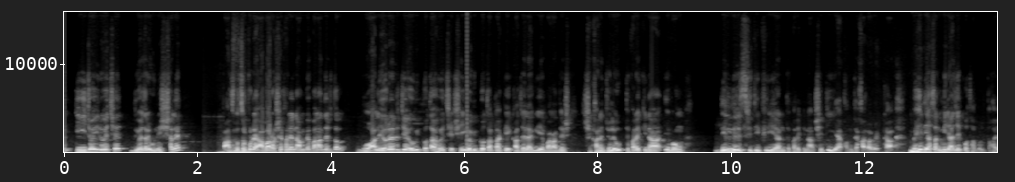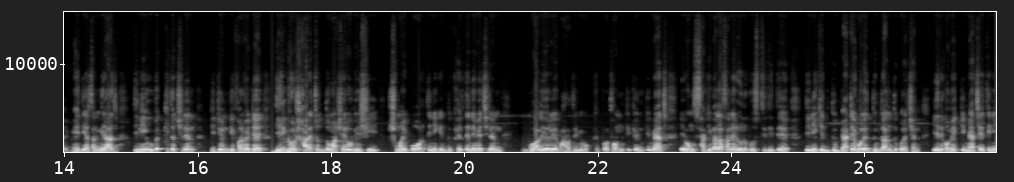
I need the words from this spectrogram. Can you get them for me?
একটিই জয় রয়েছে দুই হাজার উনিশ সালে। পাঁচ বছর পরে আবারও সেখানে নামবে বাংলাদেশ দল। গোয়ালিয়রের যে অভিজ্ঞতা হয়েছে, সেই অভিজ্ঞতাটাকে কাজে লাগিয়ে বাংলাদেশ সেখানে জ্বলে উঠতে পারে কিনা এবং দিল্লির স্মৃতি ফিরিয়ে আনতে পারে কিনা, সেটি এখন দেখার অপেক্ষা। মেহেদি হাসান মিরাজের কথা বলতে হয়। মেহেদি হাসান মিরাজ, তিনি উপেক্ষিত ছিলেন টি টোয়েন্টি ফর্মেটে দীর্ঘ সাড়ে চোদ্দ মাসেরও বেশি সময় পর তিনি কিন্তু খেলতে নেমেছিলেন গোয়ালিয়রে ভারতের বিপক্ষে প্রথম টি টোয়েন্টি ম্যাচ এবং সাকিব আল হাসানের অনুপস্থিতিতে তিনি কিন্তু ব্যাটে বলে দুর্দান্ত করেছেন। এরকম একটি ম্যাচে তিনি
